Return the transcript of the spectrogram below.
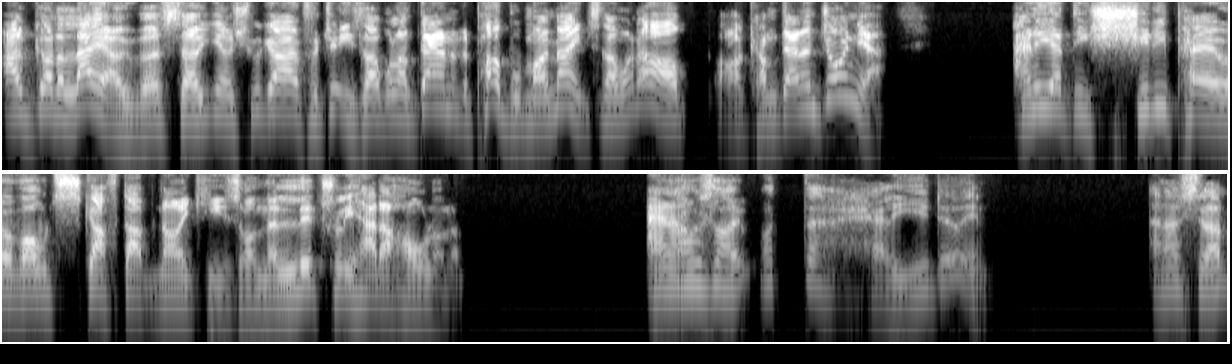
I've got a layover. So, you know, should we go out for a drink? He's like, Well, I'm down at the pub with my mates. And I went, Oh, I'll, I'll come down and join you. And he had these shitty pair of old scuffed up Nikes on that literally had a hole on them. And I was like, What the hell are you doing? And I said,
